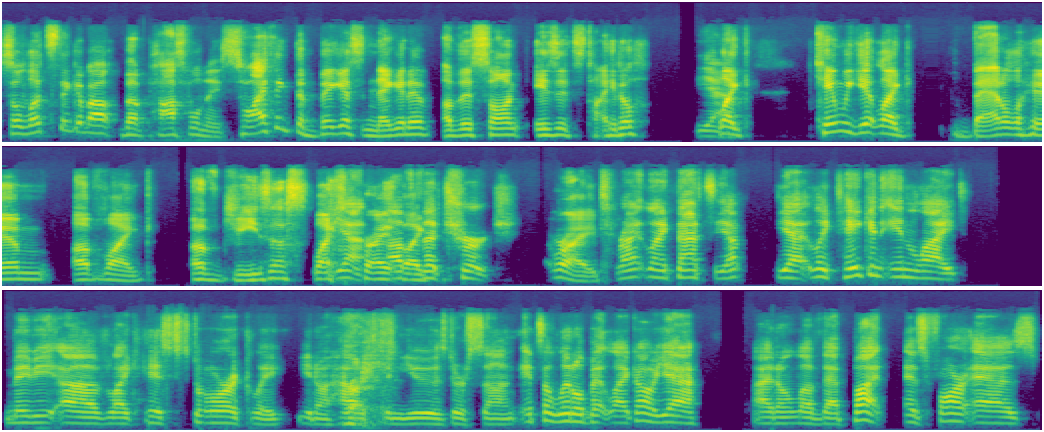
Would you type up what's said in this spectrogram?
so let's think about the possible names so i think the biggest negative of this song is its title Yeah. like can we get like battle hymn of like of jesus like yeah. right Of like the church. right Right. Like that's, yep. Yeah. Like taken in light, maybe of like historically, you know, how it's been used or sung. It's a little bit like, oh, yeah, I don't love that. But as far as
